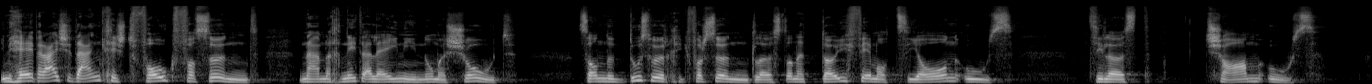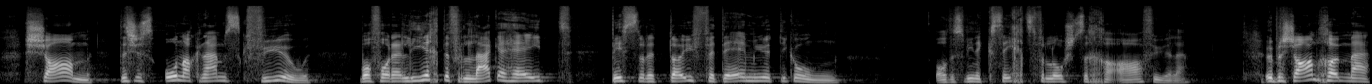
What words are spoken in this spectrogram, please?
Im hebräischen Denken ist die Folge von Sünde nämlich nicht alleine nur Schuld, sondern die Auswirkung von Sünde löst eine tiefe Emotion aus. Sie löst die Scham aus. Scham das ist ein unangenehmes Gefühl, das von einer leichten Verlegenheit bis zu einer tiefen Demütigung oder wie ein Gesichtsverlust sich anfühlen kann. Über Scham könnte man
